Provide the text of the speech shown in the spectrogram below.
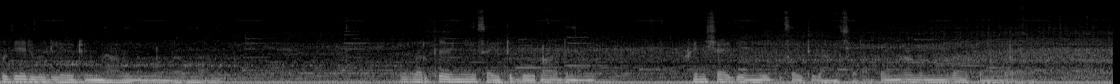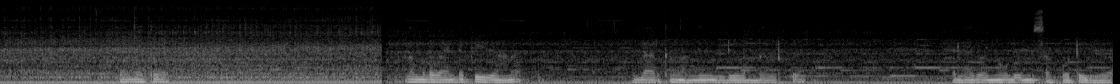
പുതിയൊരു വീഡിയോ ആയിട്ട് നാളെ നമ്മൾ ഉണ്ടാകുന്നതാണ് ഈ വർക്ക് കഴിഞ്ഞ് ഈ സൈറ്റ് പൂർണമായിട്ട് ഞാൻ ഫിനിഷ് ആയി കഴിയുമ്പോൾ സൈറ്റ് കാണിച്ചു തരാം. അപ്പോൾ എങ്ങനെയുണ്ട് നിങ്ങളുടെ അഭിപ്രായം പറയാം. എന്നിട്ട് നമ്മൾ വൈൻഡപ്പ് ചെയ്യുകയാണ് എല്ലാവർക്കും നന്ദി. വീഡിയോ കണ്ടവർക്ക് എല്ലാവരും ഒന്നുകൂടി ഒന്ന് സപ്പോർട്ട് ചെയ്യുക.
